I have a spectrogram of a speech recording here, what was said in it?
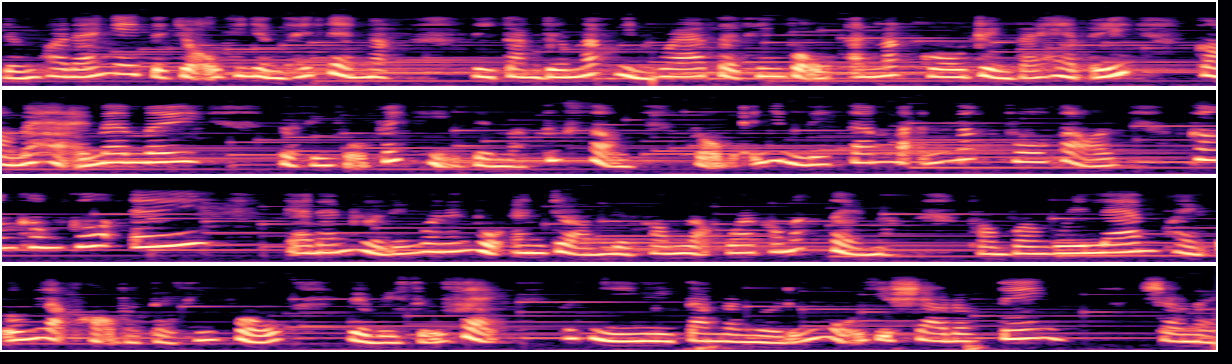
đứng khoa đá ngay tại chỗ khi nhìn thấy tề mặt. Ly Tâm đưa mắt nhìn qua tề thiên vũ Ánh mắt cô truyền tải hàm ý Còn đã hại mami Tề thiên vũ phát hiện tề mặt tức giận Cậu bé nhìn Ly Tâm mà ánh mắt vô tội. Con không cố ý. Cả đám người liên quan đến vụ ăn trộm đều không lọt qua con mắt tề mặt. Phòng vân William, Hoàng ứng lập hộ và tề thiên vũ Đều bị xử phạt. Tất nhiên Ly Tâm là người đứng mũi chỉ sao đầu tiên sau này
